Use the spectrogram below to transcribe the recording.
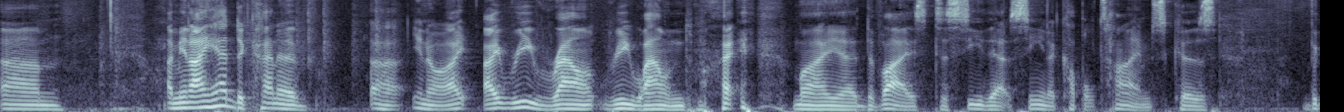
Um, I mean, I had to kind of, uh, you know, I I rewound rewound my my uh, device to see that scene a couple times because the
